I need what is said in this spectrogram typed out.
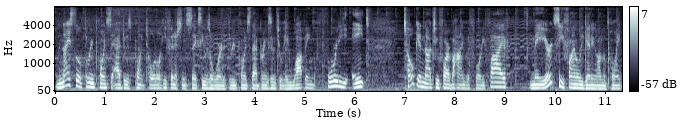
the nice little three points to add to his point total. He finished in six. He was awarded three points. That brings him to a whopping 48. Token not too far behind with 45. Mayertzi finally getting on the point.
